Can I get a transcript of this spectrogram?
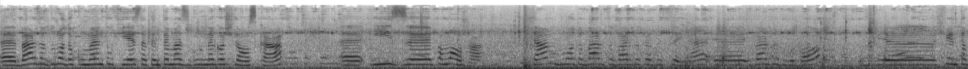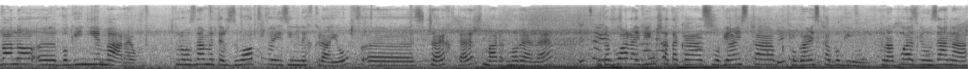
E, Bardzo dużo dokumentów jest na ten temat z Górnego Śląska e, i z Pomorza. Tam było to bardzo, bardzo tradycyjne e, i bardzo długo e, świętowano e, boginię Marę, którą znamy też z Łotwy i z innych krajów, z Czech też, Mar- Morenę. To była największa taka słowiańska, pogańska bogini, która była związana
